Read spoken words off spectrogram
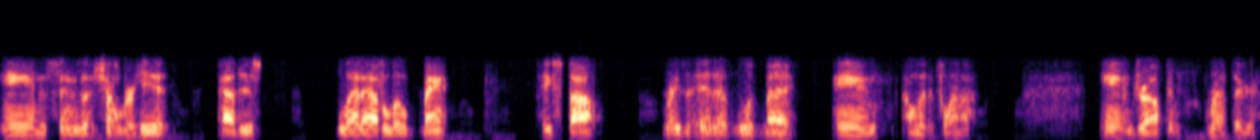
And as soon as that shoulder hit, I just let out a little bang. He stopped, raised his head up, looked back, and I let it fly and dropped him right there.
